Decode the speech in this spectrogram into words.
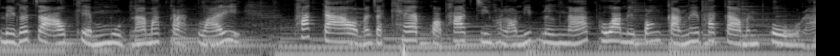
เมย์ก็จะเอาเข็มหมุดนะมากลัดไว้ ผ้ากาวอะมันจะแคบกว่าผ้าจริงของเรานิดนึงนะ เพราะว่าเมย์ป้องกันไม่ให้ผ้ากาวมันโผล่นะ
